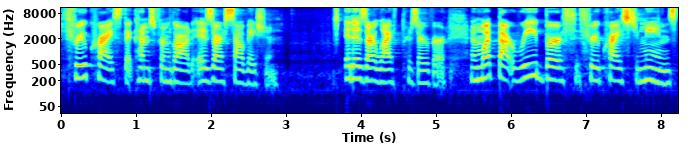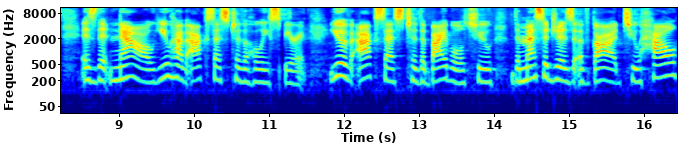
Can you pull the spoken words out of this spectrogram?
through Christ that comes from God is our salvation. It is our life preserver. And what that rebirth through Christ means is that now you have access to the Holy Spirit. You have access to the Bible, to the messages of God, to how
